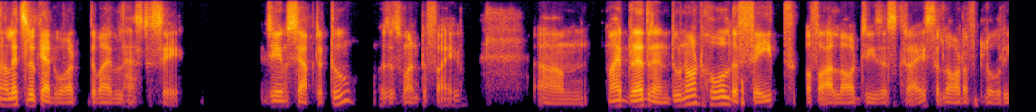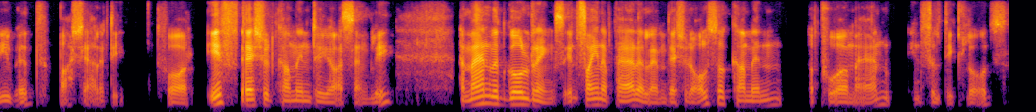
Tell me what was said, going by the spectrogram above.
Now let's look at what the bible has to say. James chapter 2 verses 1 to 5 um, my brethren, do not hold the faith of our Lord Jesus Christ, the Lord of glory, with partiality. For if there should come into your assembly a man with gold rings in fine apparel, and there should also come in a poor man in filthy clothes,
